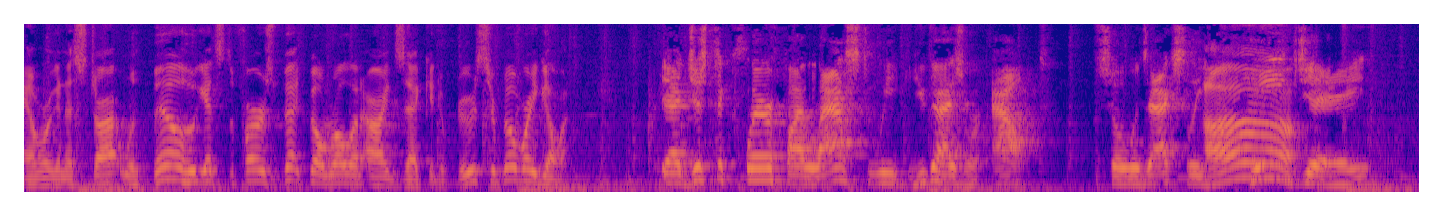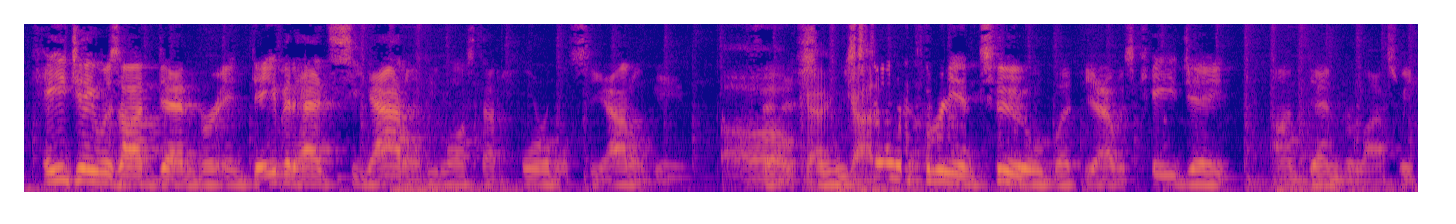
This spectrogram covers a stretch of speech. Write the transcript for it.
and we're going to start with Bill, who gets the first pick. Bill Rowland, our executive producer. Bill, where are you going? Yeah, just to clarify, last week you guys were out, so it was actually ah. oh. KJ. KJ was on Denver, and David had Seattle. He lost that horrible Seattle game. Oh, finish. okay. So we Got still it. were three and two, but yeah, it was KJ on Denver last week.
